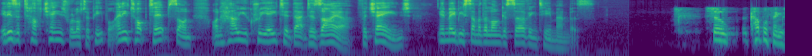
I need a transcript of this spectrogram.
it is a tough change for a lot of people any top tips on on how you created that desire for change in maybe some of the longer serving team members so a couple things.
